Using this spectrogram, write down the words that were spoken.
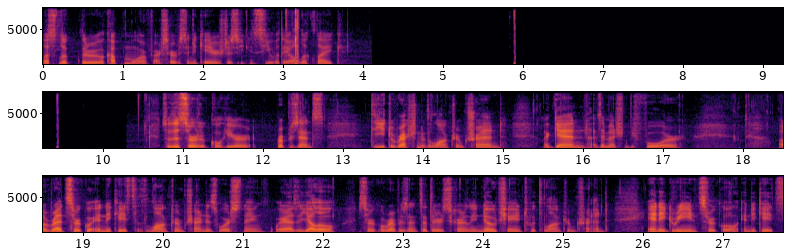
Let's look through a couple more of our service indicators just so you can see what they all look like. So this circle here represents the direction of the long-term trend. Again, as I mentioned before, a red circle indicates that the long-term trend is worsening, whereas a yellow circle represents that there is currently no change with the long-term trend, and a green circle indicates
